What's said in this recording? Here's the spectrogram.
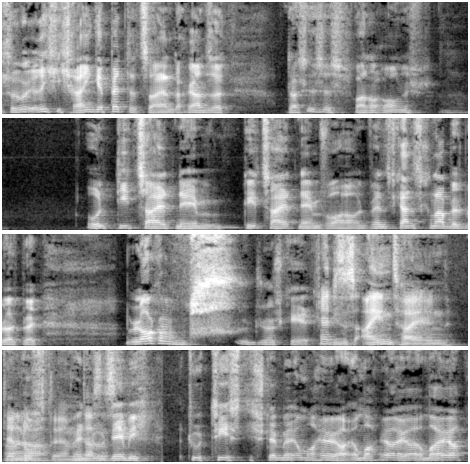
so richtig reingebettet sein, der ganze, das ist es, war doch auch nicht. Und die Zeit nehmen, die Zeit nehmen vorher. Und wenn es ganz knapp ist, bleibt, bleibt locker, das geht. Ja, dieses Einteilen der Ja, Luft. Ähm, wenn das du nämlich, du ziehst die Stimme immer höher, immer höher, immer höher,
